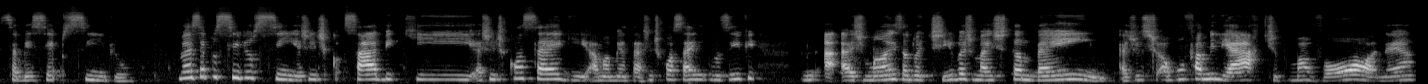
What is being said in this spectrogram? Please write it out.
saber se é possível. Mas é possível sim, a gente sabe que a gente consegue amamentar, a gente consegue, inclusive, as mães adotivas, mas também, às vezes, algum familiar, tipo uma avó, né?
